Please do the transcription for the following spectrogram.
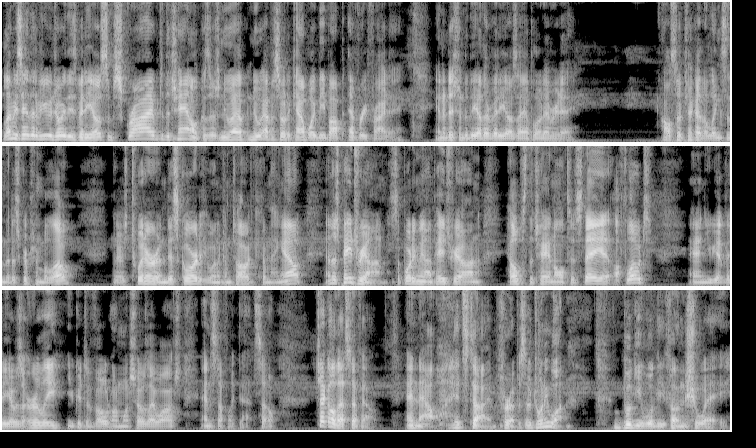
let me say that if you enjoy these videos, subscribe to the channel because there's new, new episode of Cowboy Bebop every Friday, in addition to the other videos I upload every day. Also, check out the links in the description below. There's Twitter and Discord if you want to come talk, come hang out. And there's Patreon. Supporting me on Patreon helps the channel to stay afloat, and you get videos early. You get to vote on what shows I watch, and stuff like that. So, check all that stuff out. And now, it's time for episode 21 Boogie Woogie Feng Shui.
